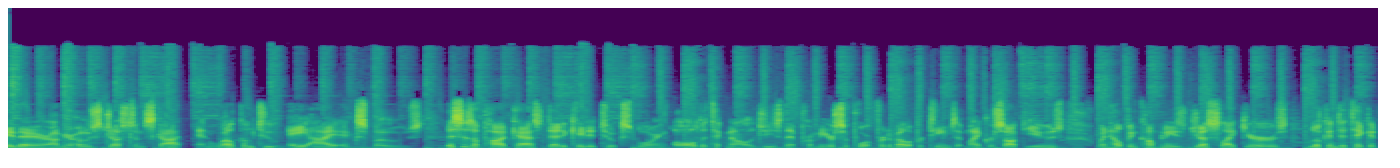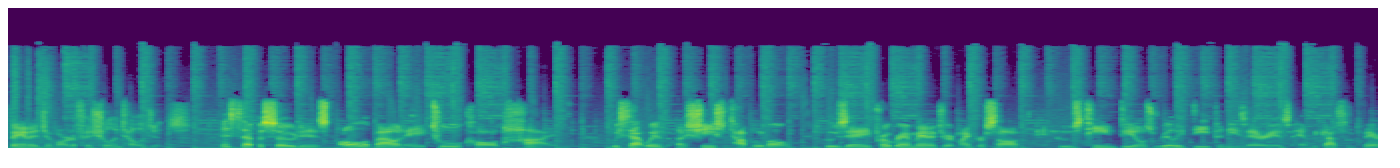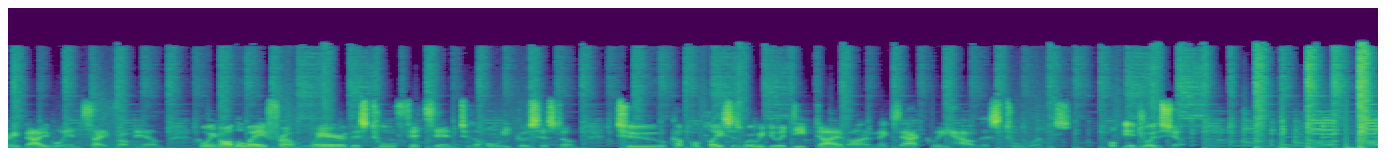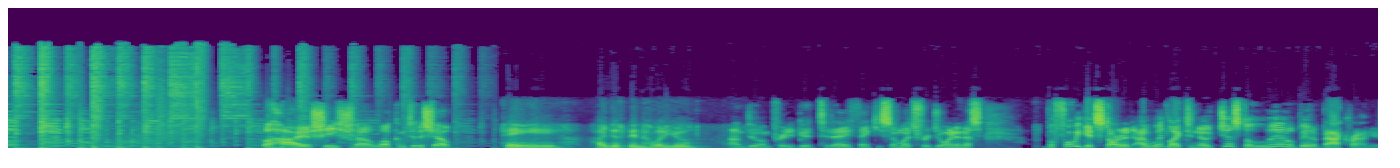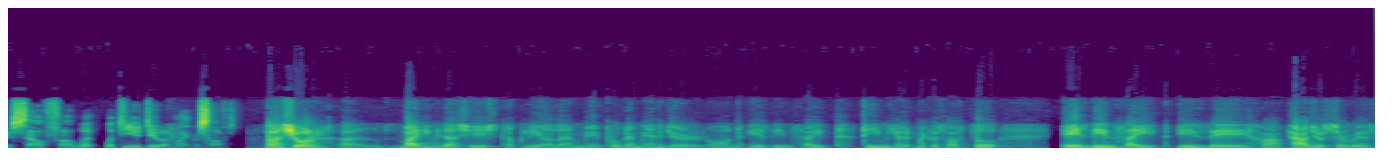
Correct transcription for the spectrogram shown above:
Hey there, I'm your host, Justin Scott, and welcome to AI Exposed. This is a podcast dedicated to exploring all the technologies that premier support for developer teams at Microsoft use when helping companies just like yours looking to take advantage of artificial intelligence. This episode is all about a tool called Hive. We sat with Ashish Thapliyal, who's a program manager at Microsoft whose team deals really deep in these areas. And we got some very valuable insight from him, going all the way from where this tool fits into the whole ecosystem to a couple of places where we do a deep dive on exactly how this tool works. Hope you enjoy the show. Well, hi, Ashish. Uh, welcome to the show. Hey, hi, Justin. How are you? I'm doing pretty good today. Thank you so much for joining us. Before we get started, I would like to know just a little bit of background yourself. Uh, what what do you do at Microsoft? Uh, sure. Uh, my name is Ashish Thapliyal. I'm a program manager on HD Insight team here at Microsoft. So HD Insight is a uh, Azure service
